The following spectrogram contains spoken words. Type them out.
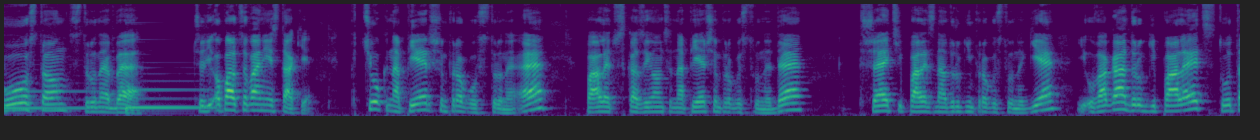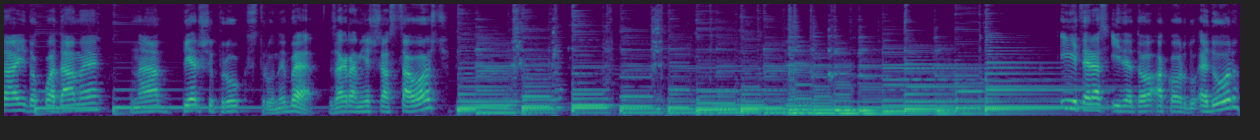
pustą strunę B. Czyli opalcowanie jest takie. Kciuk na pierwszym progu struny E, palec wskazujący na pierwszym progu struny D, trzeci palec na drugim progu struny G i uwaga, drugi palec tutaj dokładamy na pierwszy próg struny B. Zagram jeszcze raz całość. I teraz idę do akordu E-dur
